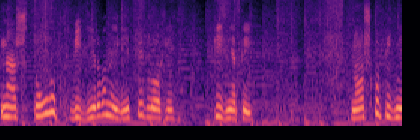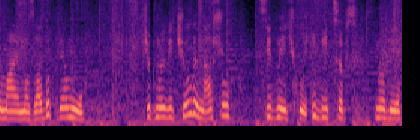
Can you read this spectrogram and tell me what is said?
Наш тулуб відірваний від підлоги. Піднятий. Ножку піднімаємо ззаду пряму, щоб ми відчули нашу сідничку і біцепс ноги.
